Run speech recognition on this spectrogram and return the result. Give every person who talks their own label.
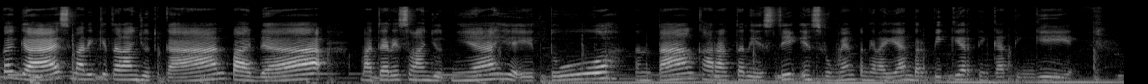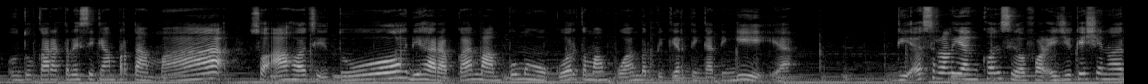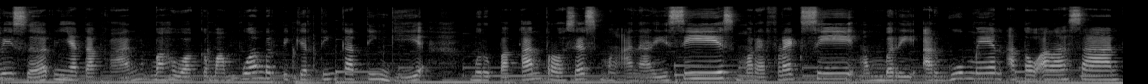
Speaker 1: Oke guys, mari kita lanjutkan pada materi selanjutnya yaitu tentang karakteristik instrumen penilaian berpikir tingkat tinggi. Untuk karakteristik yang pertama, soal HOTS itu diharapkan mampu mengukur kemampuan berpikir tingkat tinggi ya. The Australian Council for Educational Research menyatakan bahwa kemampuan berpikir tingkat tinggi merupakan proses menganalisis, merefleksi, memberi argumen atau alasan,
